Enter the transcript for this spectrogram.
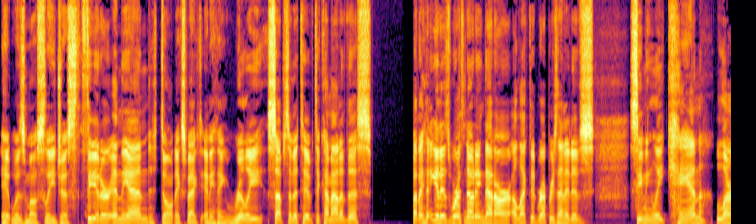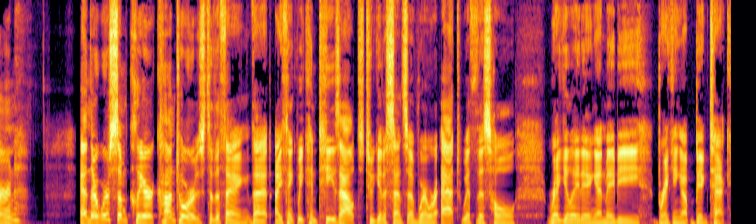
it was mostly just theater in the end. Don't expect anything really substantive to come out of this. But I think it is worth noting that our elected representatives seemingly can learn and there were some clear contours to the thing that I think we can tease out to get a sense of where we're at with this whole regulating and maybe breaking up big tech.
